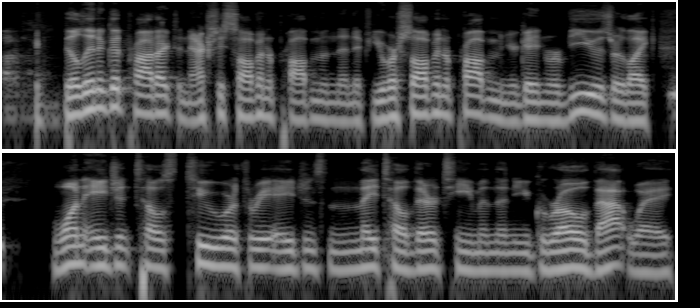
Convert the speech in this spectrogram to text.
like building a good product and actually solving a problem. And then if you are solving a problem and you're getting reviews or like one agent tells two or three agents and they tell their team and then you grow that way.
